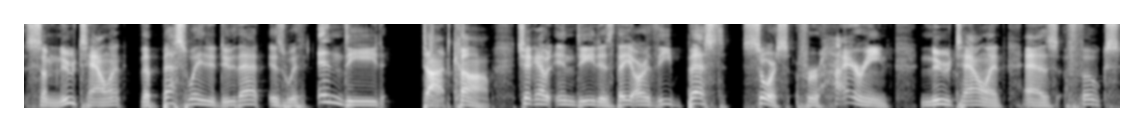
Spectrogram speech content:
some new talent. The best way to do that is with Indeed.com. Check out Indeed as they are the best source for hiring new talent as folks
